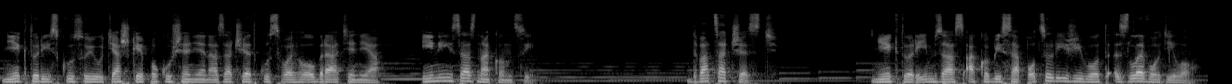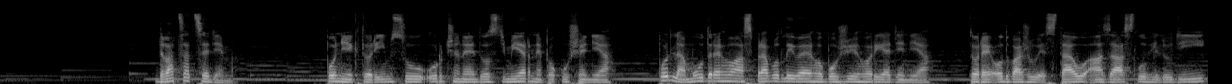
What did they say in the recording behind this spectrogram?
Niektorí skúsujú ťažké pokušenia na začiatku svojho obrátenia, iní zas na konci. 26. Niektorým zas akoby sa po celý život zle vodilo. 27. Po niektorým sú určené dosť mierne pokušenia, podľa múdreho a spravodlivého Božieho riadenia, ktoré odvažuje stav a zásluhy ľudí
